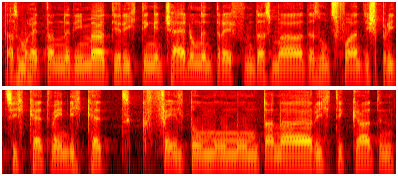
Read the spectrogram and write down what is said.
dass wir halt dann nicht immer die richtigen Entscheidungen treffen, dass, wir, dass uns vorne die Spritzigkeit, Wendigkeit fehlt, um, um, um dann richtig den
